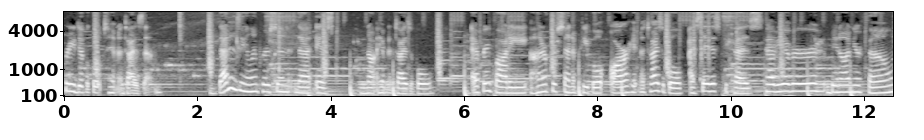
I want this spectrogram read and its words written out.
pretty difficult to hypnotize them. That is the only person that is not hypnotizable. Everybody, 100% of people are hypnotizable. I say this because have you ever been on your phone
